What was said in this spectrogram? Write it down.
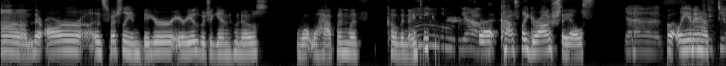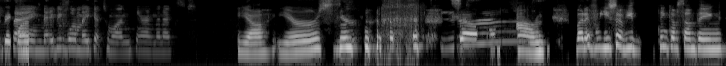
um, there are, especially in bigger areas, which again, who knows what will happen with COVID nineteen. Yeah. Cosplay garage sales. Yes. So Atlanta has we two big ones. maybe we'll make it to one here in the next Yeah, years. year. So, Um, but if you so if you think of something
